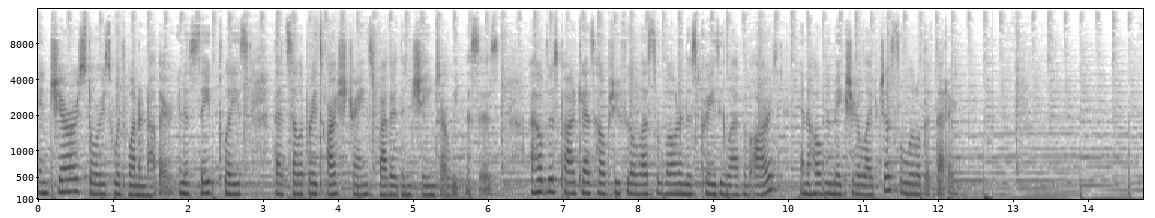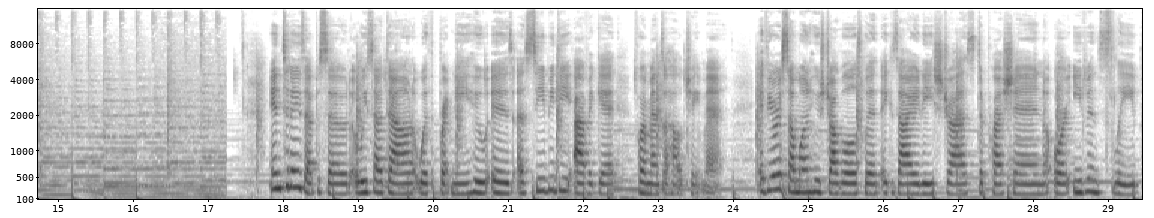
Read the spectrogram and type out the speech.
and share our stories with one another in a safe place that celebrates our strengths rather than shames our weaknesses. I hope this podcast helps you feel less alone in this crazy life of ours, and I hope it makes your life just a little bit better. In today's episode, we sat down with Brittany, who is a CBD advocate for mental health treatment. If you're someone who struggles with anxiety, stress, depression, or even sleep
